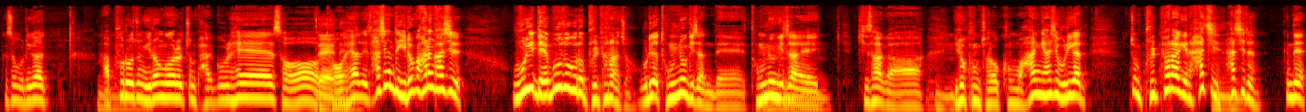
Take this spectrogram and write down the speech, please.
그래서 우리가 앞으로 좀 이런 거를 좀 발굴해서 음. 네네. 더 해야 돼. 사실 근데 이런 거 하는 거 사실 우리 내부적으로 불편하죠. 우리가 동료 기자인데 동료 음. 기자의 기사가 이러쿵 저러쿵 뭐 하는 게 사실 우리가 좀 불편하긴 하지 음. 사실은. 근데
